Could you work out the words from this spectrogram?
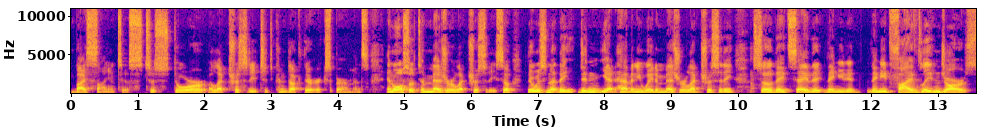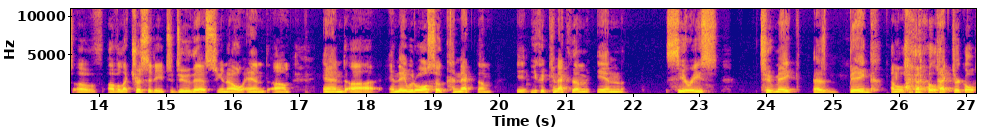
by scientists to store electricity to conduct their experiments and also to measure electricity. So there was no they didn't yet have any way to measure electricity. So they'd say that they needed they need five Leyden jars of of electricity to do this, you know, and um, and uh, and they would also connect them. You could connect them in series to make as big electrical.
